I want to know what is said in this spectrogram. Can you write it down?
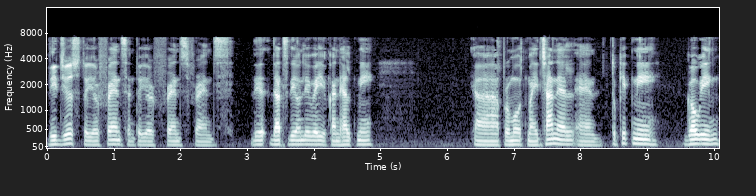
videos to your friends and to your friends' friends. That's the only way you can help me uh, promote my channel and to keep me going,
